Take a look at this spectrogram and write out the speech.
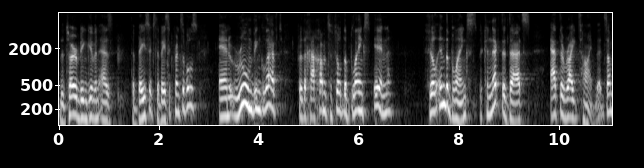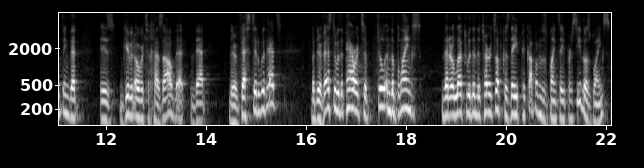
the Torah being given as the basics, the basic principles, and room being left for the Chacham to fill the blanks in, fill in the blanks, connect the dots at the right time. That's something that is given over to Chazal that that they're vested with that, but they're vested with the power to fill in the blanks that are left within the Torah itself because they pick up on those blanks, they perceive those blanks,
